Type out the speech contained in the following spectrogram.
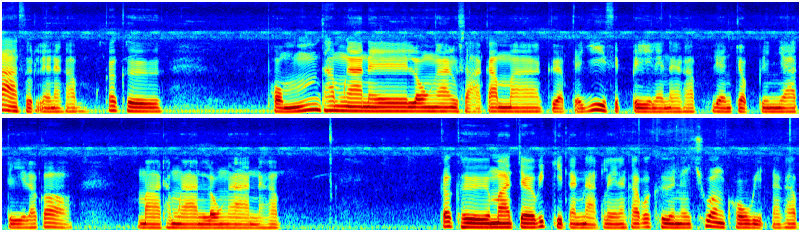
ล่าสุดเลยนะครับ ก็คือ ผมทำงานในโรงงานอุตสาหกรรมมาเกือบจะ 20 ปีเลยนะครับ เรียนจบปริญญาตรีแล้วก็มาทำงานโรงงานนะครับ ก็คือมาเจอวิกฤตหนักๆเลยนะครับ ก็คือในช่วงโควิดนะครับ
